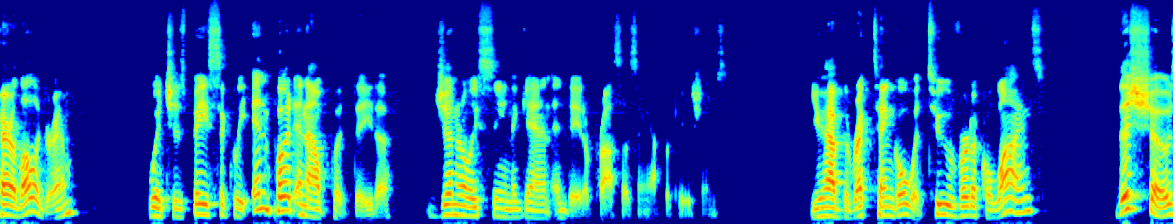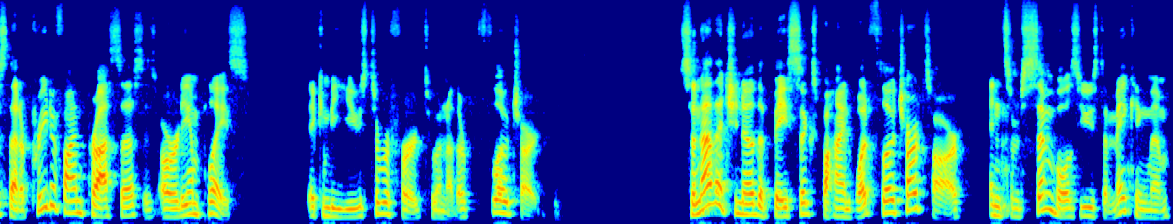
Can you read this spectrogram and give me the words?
parallelogram, which is basically input and output data, generally seen again in data processing applications. You have the rectangle with two vertical lines. This shows that a predefined process is already in place. It can be used to refer to another flowchart. So now that you know the basics behind what flowcharts are and some symbols used in making them,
